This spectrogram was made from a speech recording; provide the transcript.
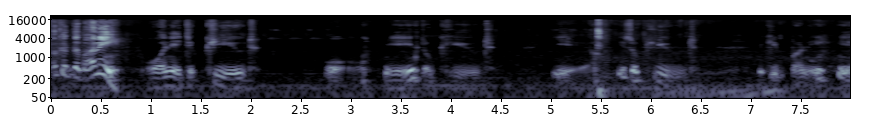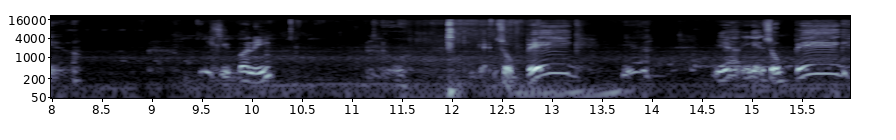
look at the bunny. Oh, and it's so cute. Oh, he's so cute. Yeah, he's so cute. You cute bunny. Yeah. You cute bunny. You're getting so big. Yeah. Yeah, you're getting so big. You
